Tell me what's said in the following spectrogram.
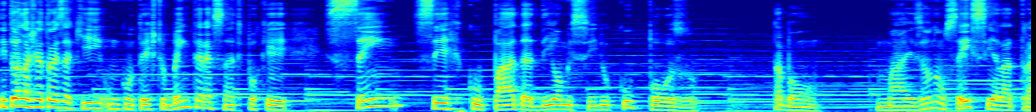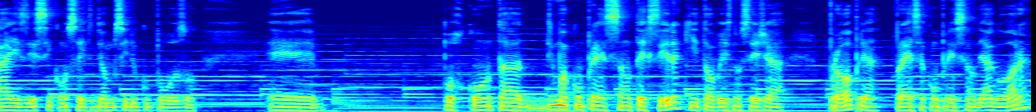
Então ela já traz aqui um contexto bem interessante, porque sem ser culpada de homicídio culposo, tá bom, mas eu não sei se ela traz esse conceito de homicídio culposo é, por conta de uma compreensão terceira, que talvez não seja própria para essa compreensão de agora,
